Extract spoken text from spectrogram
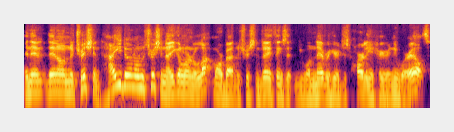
And then, then on nutrition, how are you doing on nutrition? Now you're going to learn a lot more about nutrition today, things that you will never hear, just hardly hear anywhere else.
